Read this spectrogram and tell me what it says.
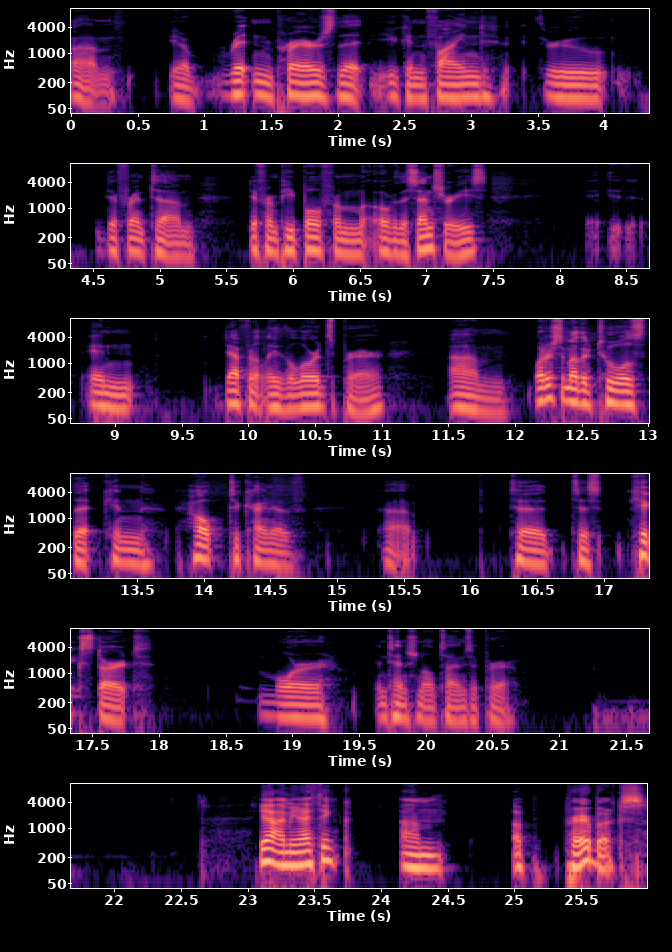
um, you know written prayers that you can find through different um, different people from over the centuries, and definitely the Lord's Prayer. Um, what are some other tools that can help to kind of uh, to to kickstart more intentional times of prayer? Yeah, I mean, I think um, uh, prayer books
